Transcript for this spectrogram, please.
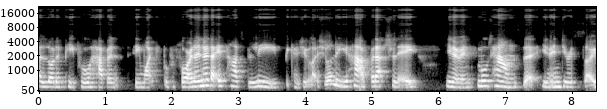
a lot of people haven't seen white people before, and I know that is hard to believe because you're like, surely you have, but actually you know, in small towns that, you know, India is so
